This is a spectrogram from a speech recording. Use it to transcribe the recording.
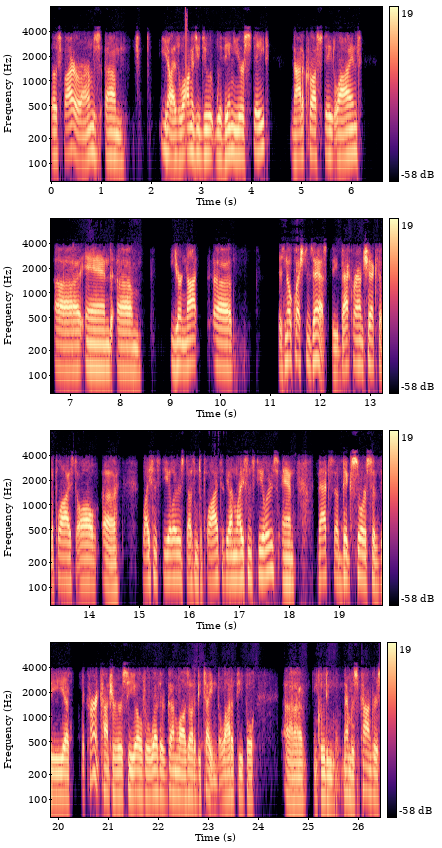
those firearms um, you know, as long as you do it within your state, not across state lines, uh, and um, you're not. There's no questions asked. The background check that applies to all uh, licensed dealers doesn't apply to the unlicensed dealers, and that's a big source of the uh, the current controversy over whether gun laws ought to be tightened. A lot of people, uh, including members of Congress,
